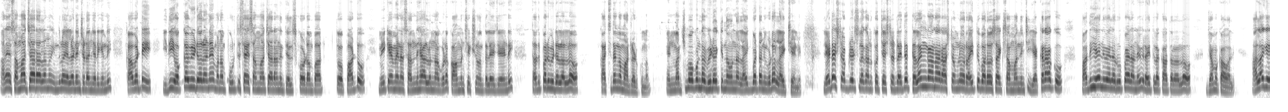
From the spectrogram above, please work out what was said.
అనే సమాచారాలను ఇందులో వెల్లడించడం జరిగింది. కాబట్టి ఇది ఒక్క వీడియోలోనే మనం పూర్తిస్థాయి సమాచారాన్ని తెలుసుకోవడం తో పాటు మీకేమైనా సందేహాలు ఉన్నా కూడా కామెంట్ సెక్షన్లో తెలియజేయండి. తదుపరి వీడియోలలో ఖచ్చితంగా మాట్లాడుకుందాం. అండ్ మర్చిపోకుండా వీడియో కింద ఉన్న లైక్ బటన్ కూడా లైక్ చేయండి. లేటెస్ట్ అప్డేట్స్లో కనుక వచ్చేసినట్లయితే తెలంగాణ రాష్ట్రంలో రైతు భరోసాకి సంబంధించి ఎకరాకు పదిహేను వేల రూపాయలు అనేవి రైతుల ఖాతాలలో జమ కావాలి. అలాగే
